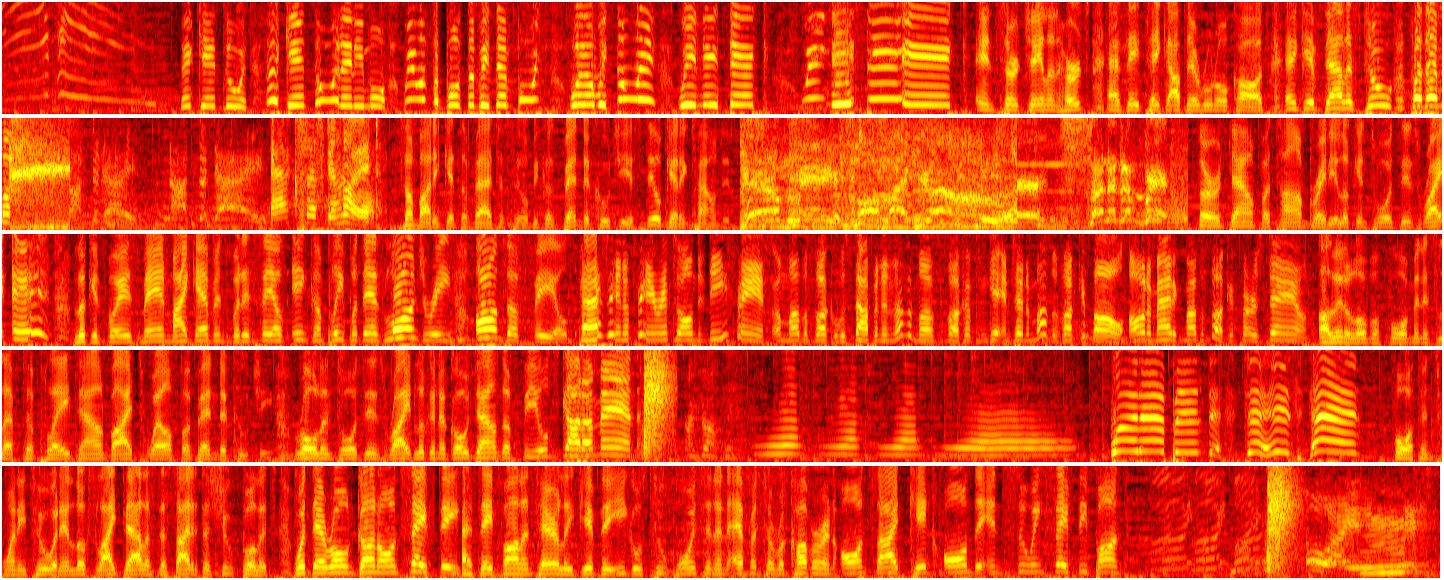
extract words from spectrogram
I can't do it. I can't do it anymore. We were supposed to beat them boys. What are we doing? We need Dick. We need Dick. Insert Jalen Hurts as they take out their Runo cards and give Dallas two for them. Not today! Not today! Access denied. Somebody get the Vagisil because Ben DiCucci is still getting pounded. Help me! Oh my god! Son of a bitch! Third down for Tom Brady, looking towards his right, eh, looking for his man Mike Evans, but his sail's incomplete. But there's laundry on the field. Pass interference on the defense. A motherfucker was stopping another motherfucker from getting to the motherfucking ball. Automatic motherfucking first down. A little over four minutes left to play, down by 12 for Ben DiCucci. Rolling towards his right, looking to go down the field's got a man. I dropped it. What happened to his hands? Fourth and 22, and it looks like Dallas decided to shoot bullets with their own gun on safety as they'd voluntarily give the Eagles two points in an effort to recover an onside kick on the ensuing safety punt. Oh, I missed!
